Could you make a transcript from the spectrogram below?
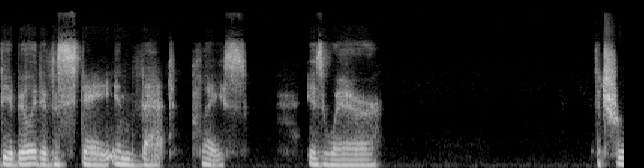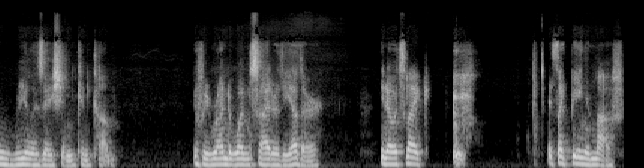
the ability to stay in that place is where the true realization can come. If we run to one side or the other, you know, it's like it's like being in love.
